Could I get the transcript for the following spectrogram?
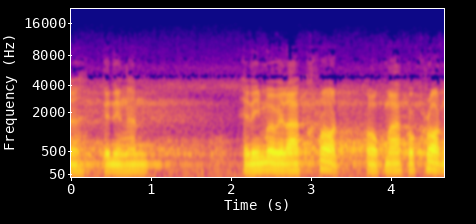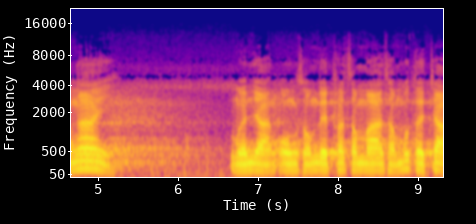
นะเป็นอย่างนั้นทีนี้เมื่อเวลาคลอดออกมาก็คลอดง่าย เหมือนอย่างองค์สมเด็จพระสัมมาสัมพุทธเจ้า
